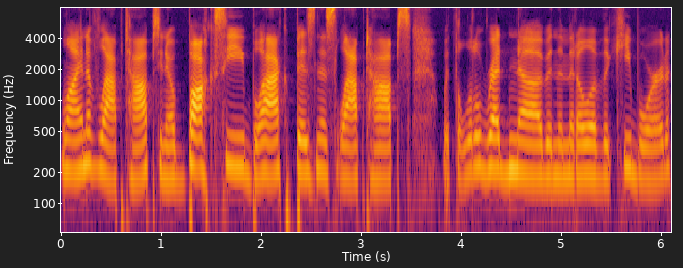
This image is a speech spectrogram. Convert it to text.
line of laptops, you know, boxy black business laptops with the little red nub in the middle of the keyboard.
